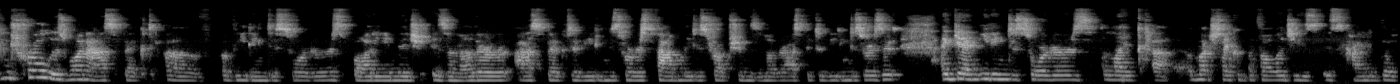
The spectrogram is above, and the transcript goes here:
control is one aspect of, of eating disorders. Body image is another aspect of eating disorders. Family disruption is another aspect of eating disorders. It, again, eating disorders, like uh, much psychopathology, is, is kind of the,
